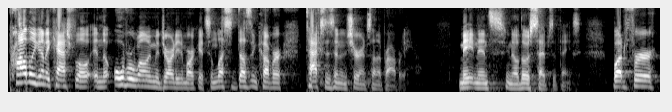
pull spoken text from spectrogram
probably going to cash flow in the overwhelming majority of the markets unless it doesn't cover taxes and insurance on the property, maintenance, you know, those types of things. But for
